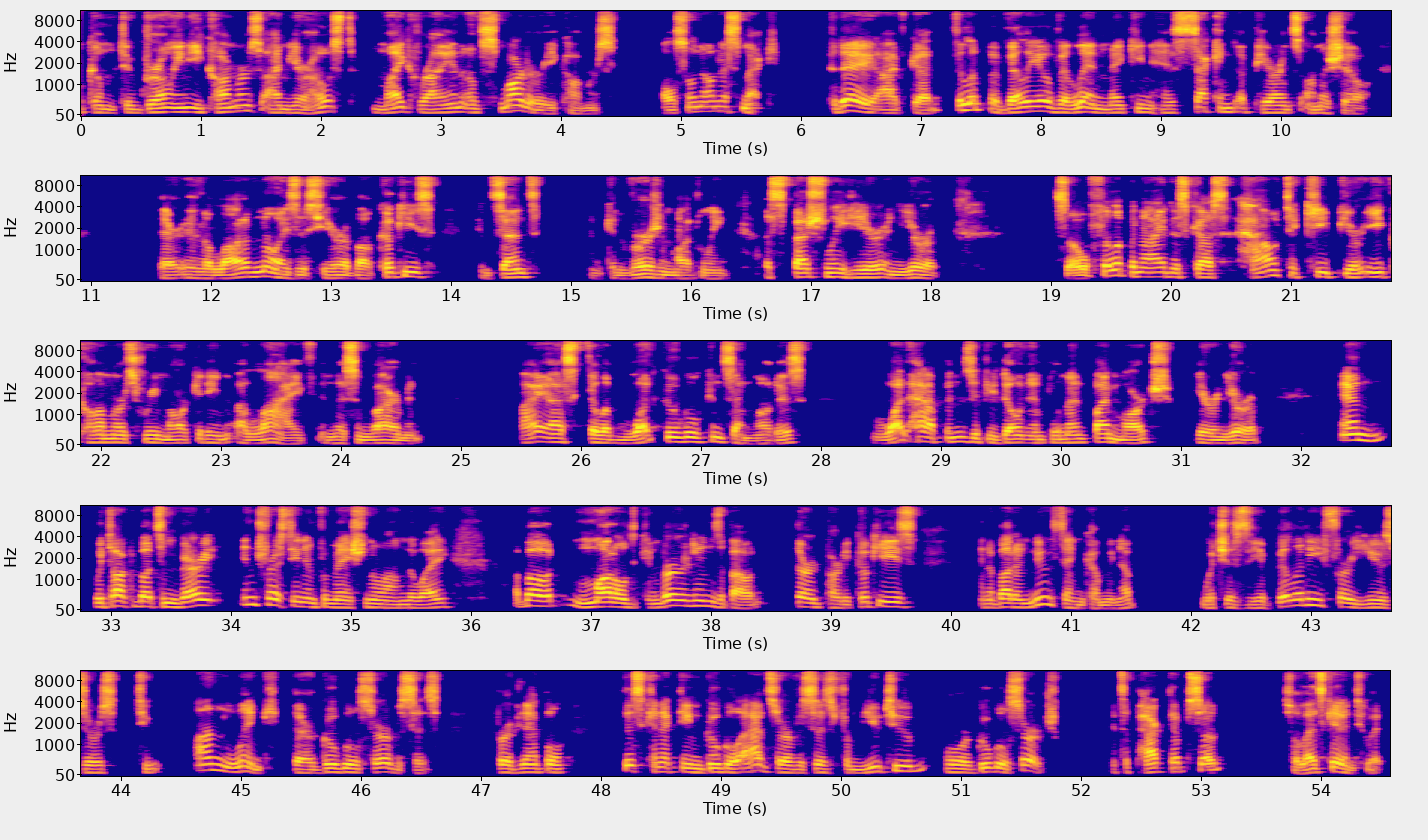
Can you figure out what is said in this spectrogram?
Welcome to Growing E-commerce. I'm your host, Mike Ryan of Smarter E-commerce, also known as SMEC. Today, I've got Phillip Ivellio-Vellin making his second appearance on the show. There is a lot of noise this year about cookies, consent, and conversion modeling, especially here in Europe. So, Phillip and I discuss how to keep your e commerce remarketing alive in this environment. I ask Philip what Google Consent Mode is, what happens if you don't implement by March here in Europe. And we talk about some very interesting information along the way about modeled conversions, about third party cookies, and about a new thing coming up, which is the ability for users to unlink their Google services. For example, disconnecting Google ad services from YouTube or Google search. It's a packed episode, so let's get into it.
